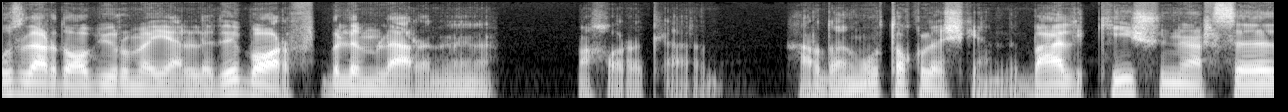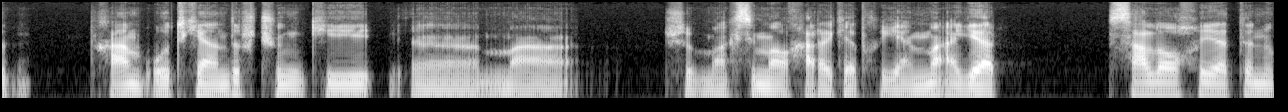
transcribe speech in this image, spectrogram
O'zlarida olib yurmaganlarda bor bilimlarini mahoratlarini har doim o'rtoqlashgandi balki shu narsa ham o'tgandir chunki e, man shu maksimal harakat qilganman. Agar salohiyatini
